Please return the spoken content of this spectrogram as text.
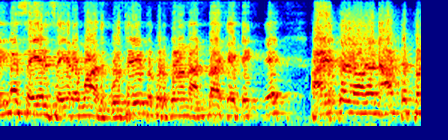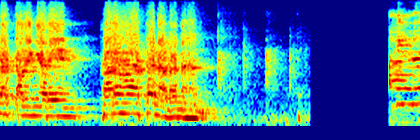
என்ன செயல் செய்யறோமோ அதுக்கு ஒத்துழைப்பு கொடுக்கணும்னு அன்பா கேட்டுக்கிட்டு அடுத்ததாக நாட்டுப்புற கலைஞரின் கரகாட்ட நடனம். Thank you.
